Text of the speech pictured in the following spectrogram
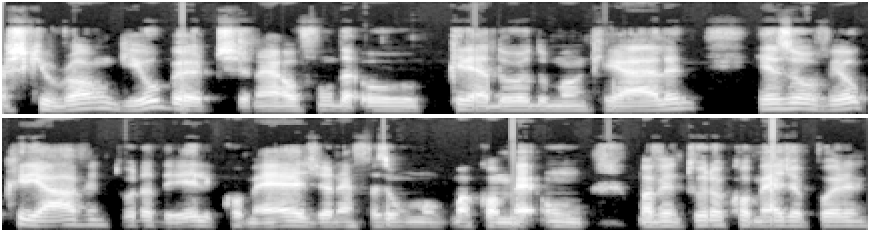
acho que Ron Gilbert, né, o, funda, o criador do Monkey Island, resolveu criar a aventura dele, comédia, né, fazer uma, uma, comé- um- uma aventura comédia and,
